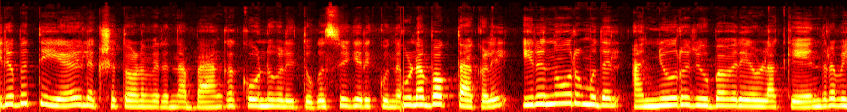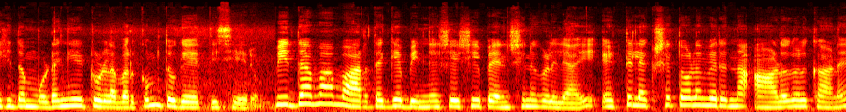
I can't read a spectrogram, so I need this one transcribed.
ഇരുപത്തിയേഴ് ലക്ഷത്തോളം വരുന്ന ബാങ്ക് അക്കൗണ്ടുകളിൽ തുക സ്വീകരിക്കുന്ന ഗുണഭോക്താക്കളിൽ ഇരുന്നൂറ് മുതൽ അഞ്ഞൂറ് രൂപ വരെയുള്ള കേന്ദ്രവിഹിതം മുടങ്ങിയിട്ടുള്ളവർക്കും തുക എത്തിച്ചേരും. വിധവ വാർദ്ധക്യ ഭിന്നശേഷി പെൻഷനുകളിലായി എട്ട് ലക്ഷത്തോളം വരുന്ന ആളുകൾക്കാണ്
